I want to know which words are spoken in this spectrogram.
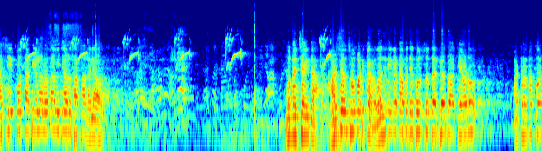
अशी कोणता टेलर होता विचारू सामना झाल्यावर. पुन्हा एकदा. हर्षल सोमटकर वजनी गटामध्ये खूप सुंदर खेळतो हा खेळाडू. अठरा नंबर.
